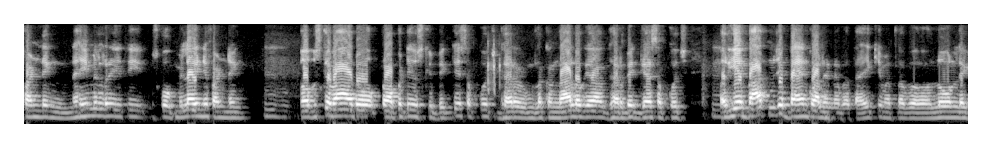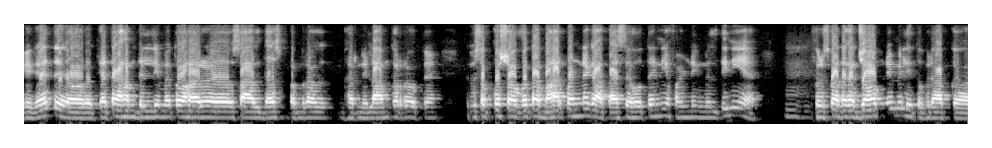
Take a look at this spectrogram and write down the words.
फंडिंग नहीं मिल रही थी उसको मिला ही नहीं फंडिंग हम्म, तो अब उसके बाद वो प्रॉपर्टी उसकी बिक गई सब कुछ घर मतलब कंगाल हो गया घर बिक गया सब कुछ। और ये बात मुझे बैंक वाले ने बताई कि मतलब लोन लेके गए थे और कहता है हम दिल्ली में तो हर साल दस पंद्रह घर नीलाम कर रहे होते हैं। क्योंकि सबको शौक होता है बाहर पढ़ने का पैसे होते नहीं है फंडिंग मिलती नहीं है। हम्म, फिर उसके बाद अगर जॉब नहीं मिली तो फिर आपका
